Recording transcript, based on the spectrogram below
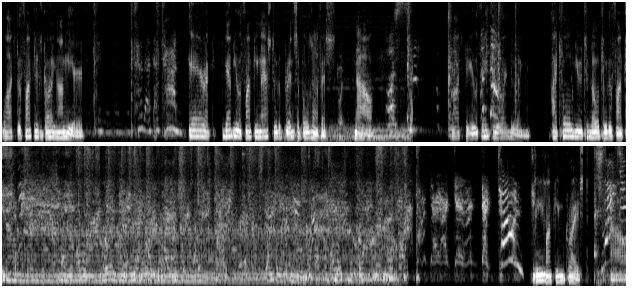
What the fuck is going on here? Eric, get your fucking ass to the principal's office. Now. Oh, what do you think you are doing? I told you to go to the fuck. Gee fucking Christ. Now,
